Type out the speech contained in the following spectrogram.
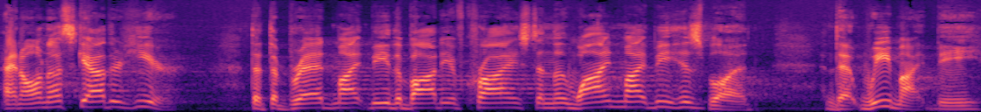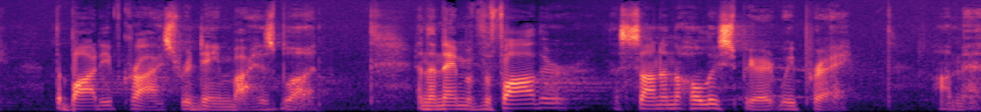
and on us gathered here, that the bread might be the body of Christ and the wine might be his blood, and that we might be the body of Christ redeemed by his blood. In the name of the Father, the Son, and the Holy Spirit, we pray. Amen.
